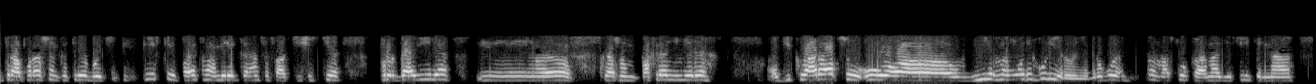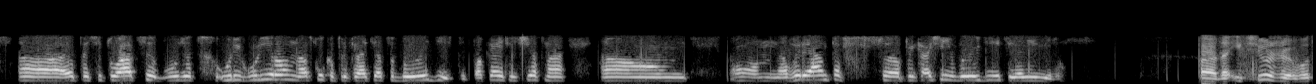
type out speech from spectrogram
Петра Порошенко требуется переписка, и поэтому американцы фактически продавили, э, скажем, по крайней мере, декларацию о мирном урегулировании. Другое дело, насколько она действительно, э, эта ситуация будет урегулирована, насколько прекратятся боевые действия. Пока, если честно, э, вариантов с прекращением боевых действий я не вижу. А, да, и все же, вот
